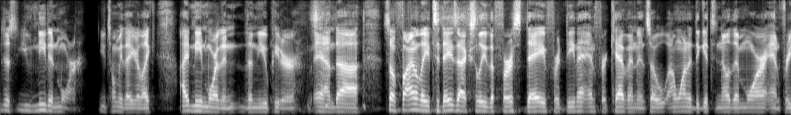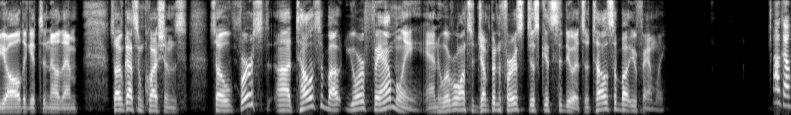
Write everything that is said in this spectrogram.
just you needed more you told me that you're like i need more than than you peter. And uh so finally today's actually the first day for dina and for kevin. And so i wanted to get to know them more and for y'all to get to know them. So i've got some questions. So first uh tell us about your family and whoever wants to jump in first just gets to do it. So tell us about your family. I'll go.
